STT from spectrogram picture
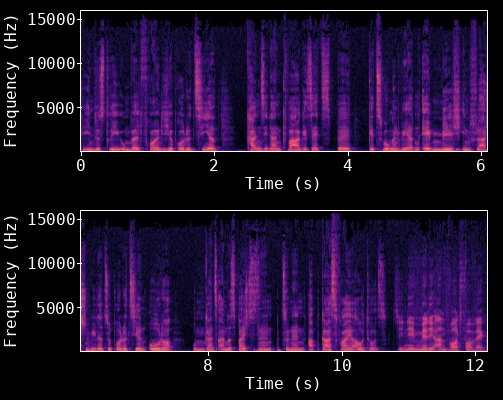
die Industrie umweltfreundlicher produziert, kann sie dann qua Gesetz gezwungen werden, eben Milch in Flaschen wieder zu produzieren oder um ein ganz anderes Beispiel zu nennen, abgasfreie Autos. Sie nehmen mir die Antwort vorweg.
